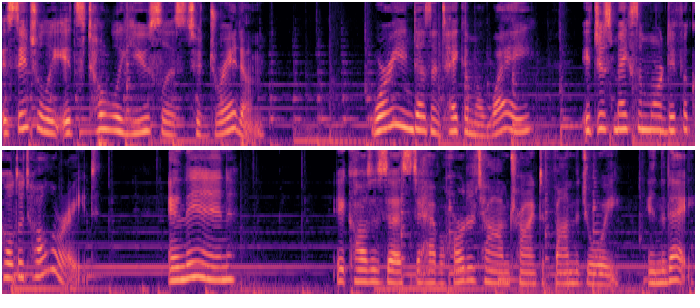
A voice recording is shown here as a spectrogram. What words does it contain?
essentially, it's totally useless to dread them. Worrying doesn't take them away, it just makes them more difficult to tolerate. And then it causes us to have a harder time trying to find the joy in the day.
